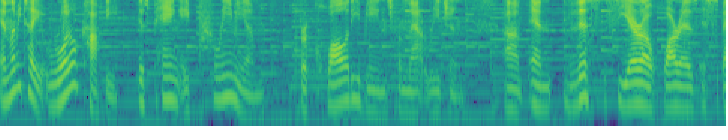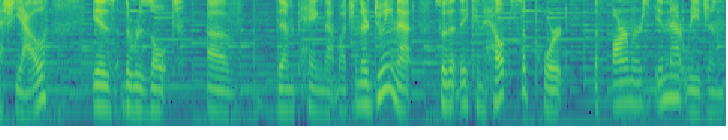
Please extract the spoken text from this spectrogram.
And let me tell you, Royal Coffee is paying a premium for quality beans from that region. Um, and this Sierra Juarez Especial is the result of them paying that much. And they're doing that so that they can help support the farmers in that region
